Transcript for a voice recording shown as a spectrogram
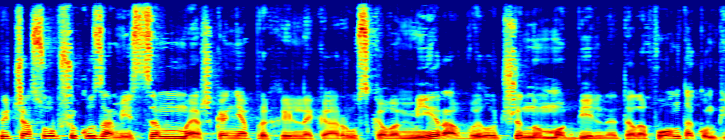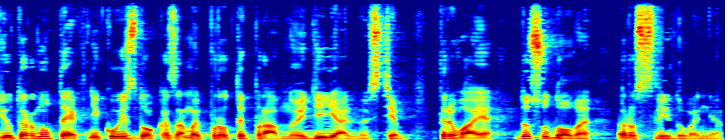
Під час обшуку за місцем мешкання прихильника руского міра вилучено мобільний телефон та комп'ютерну техніку із доказами протиправної діяльності. Триває досудове розслідування.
